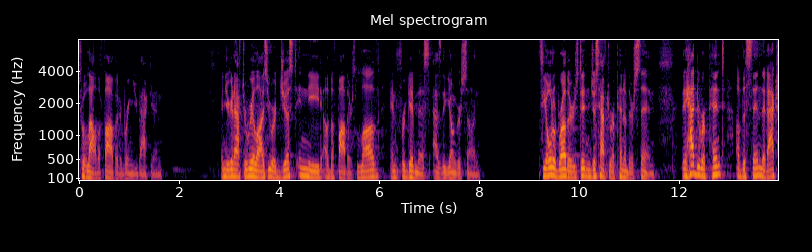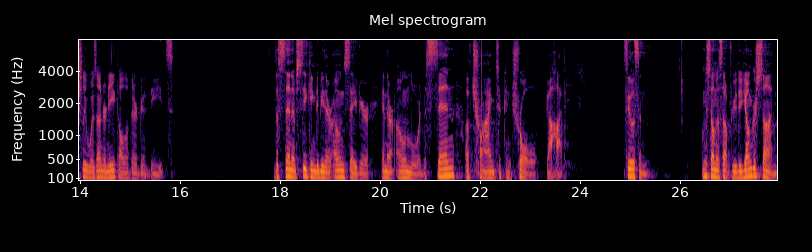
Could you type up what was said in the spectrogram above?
to allow the Father to bring you back in. And you're going to have to realize you are just in need of the Father's love and forgiveness as the younger son. See, older brothers didn't just have to repent of their sin, they had to repent of the sin that actually was underneath all of their good deeds the sin of seeking to be their own Savior and their own Lord, the sin of trying to control God. See, listen, let me sum this up for you. The younger son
